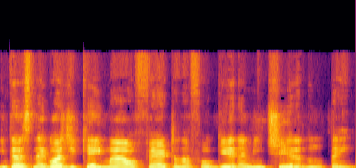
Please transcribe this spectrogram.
Então esse negócio de queimar a oferta na fogueira é mentira, não tem.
